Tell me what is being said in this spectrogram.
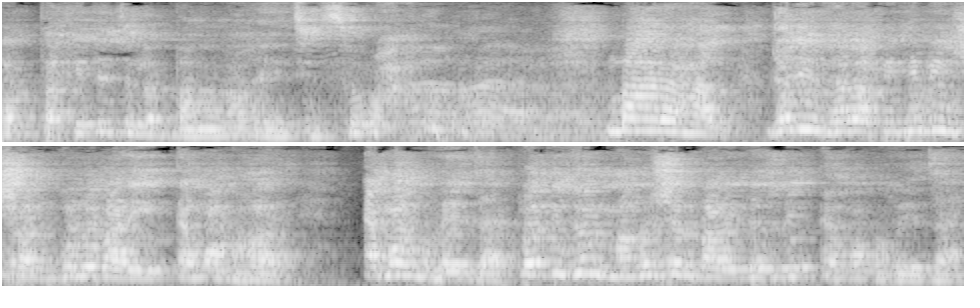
মোত্তাকিদের জন্য বানানো হয়েছে বারহাল যদি ধরা পৃথিবীর সবগুলো বাড়ি এমন হয় এমন হয়ে যায়। প্রতিজন মানুষের বাড়িতে যদি এমন হয়ে যায়,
